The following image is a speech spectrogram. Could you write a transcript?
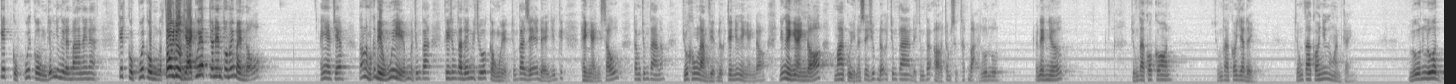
kết cục cuối cùng giống như người đàn bà này nè. Kết cục cuối cùng là tôi được giải quyết, cho nên tôi mới bền đỗ anh em chị em, đó là một cái điều nguy hiểm mà chúng ta, khi chúng ta đến với Chúa cầu nguyện, chúng ta dễ để những cái hình ảnh xấu trong chúng ta lắm. Chúa không làm việc được trên những hình ảnh đó. Những hình ảnh đó, ma quỷ nó sẽ giúp đỡ chúng ta để chúng ta ở trong sự thất bại luôn luôn. Cho nên nhớ, chúng ta có con, chúng ta có gia đình, chúng ta có những hoàn cảnh. Luôn luôn.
